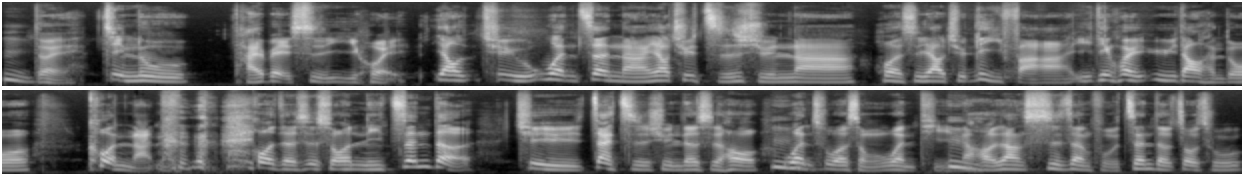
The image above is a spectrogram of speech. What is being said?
嗯，对，进入台北市议会要去问政啊，要去质询啊，或者是要去立法啊，一定会遇到很多。困难，或者是说你真的去在咨询的时候问出了什么问题，嗯、然后让市政府真的做出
